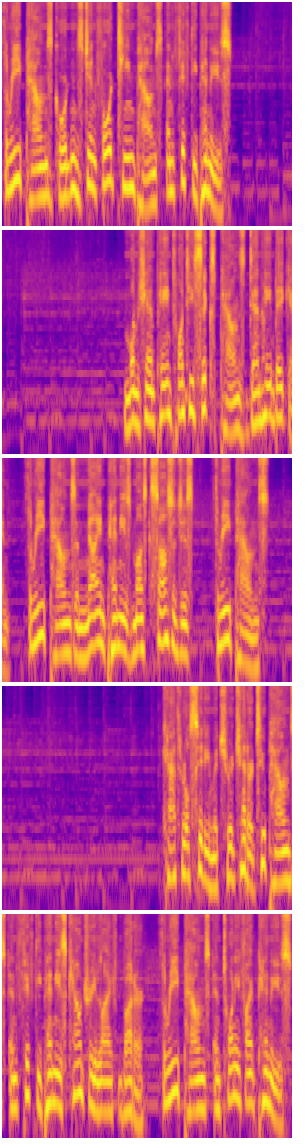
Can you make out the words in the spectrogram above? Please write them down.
£3 Gordon's Gin £14 and 50 pennies. Mumm champagne £26 Denhay bacon, £3 and 9 pennies Musk sausages, £3. Cathedral City mature cheddar £2 and 50 pennies Country Life butter, £3 and 25 pennies.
